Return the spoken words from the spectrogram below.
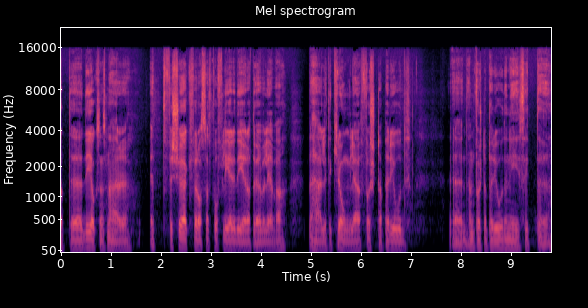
att det är också en sån här, ett försök för oss att få fler idéer att överleva det här lite krångliga första period, eh, den första perioden i sitt, eh,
